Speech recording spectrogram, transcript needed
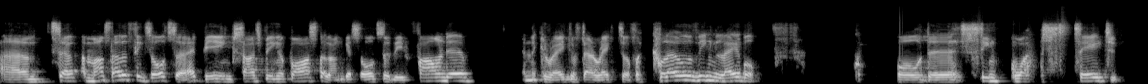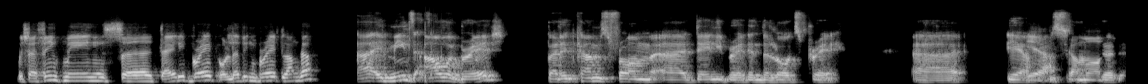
Um, so amongst other things, also eh, being besides being a pastor, Lang is also the founder and the creative director of a clothing label called uh, Sinkwa which I think means uh, daily bread or living bread, Langa. Uh, it means our bread, but it comes from uh, daily bread in the Lord's Prayer. Uh, yeah. Yeah. So come on. The,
